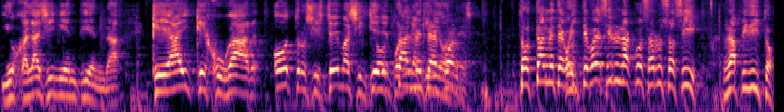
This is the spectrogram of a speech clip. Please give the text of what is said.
y ojalá Jimmy entienda, que hay que jugar otro sistema si quiere poner a Totalmente de acuerdo. Quiñones. Totalmente de acuerdo. Y te voy a decir una cosa, Ruso, así, rapidito.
